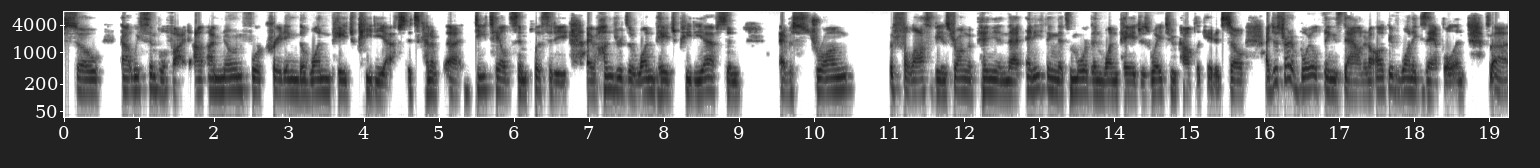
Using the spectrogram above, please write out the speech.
So uh, we simplified. I, am known for creating the one-page PDFs. It's kind of uh, detailed simplicity. I have hundreds of one-page PDFs, and I have a strong philosophy and strong opinion that anything that's more than one page is way too complicated. So I just try to boil things down, and I'll give one example. And uh,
